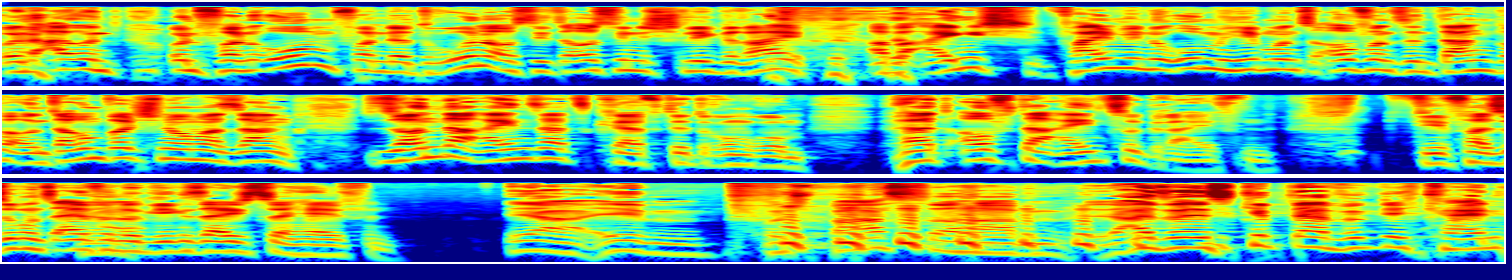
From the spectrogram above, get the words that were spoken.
Und, und, und von oben, von der Drohne aus, sieht es aus wie eine Schlägerei. Aber eigentlich fallen wir nur oben, heben uns auf und sind dankbar. Und darum wollte ich nochmal sagen, Sondereinsatzkräfte drumherum. Hört auf, da einzugreifen. Wir versuchen uns einfach ja. nur gegenseitig zu helfen. Ja, eben. Und Spaß zu haben. Also es gibt da wirklich keinen,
